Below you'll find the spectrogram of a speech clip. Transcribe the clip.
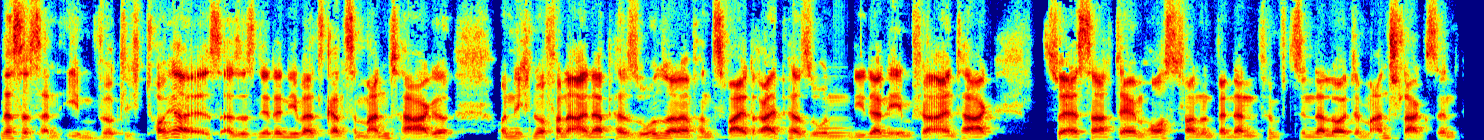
dass das dann eben wirklich teuer ist. Also es sind ja dann jeweils ganze Manntage und nicht nur von einer Person, sondern von zwei, drei Personen, die dann eben für einen Tag zuerst nach Delmenhorst fahren und wenn dann 15 da Leute im Anschlag sind,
